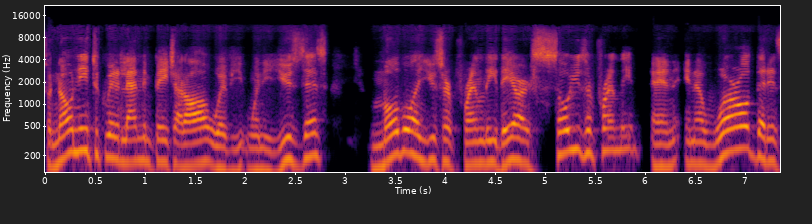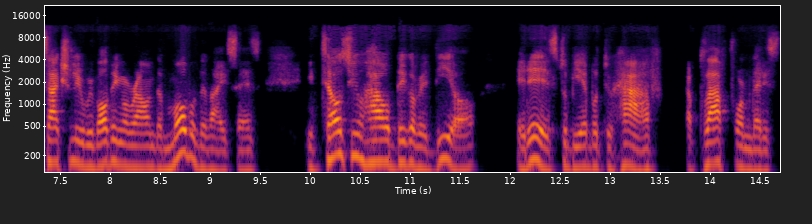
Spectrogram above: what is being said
So no need to create a landing page at all when you, when you use this. Mobile and user friendly. They are so user friendly. And in a world that is actually revolving around the mobile devices, it tells you how big of a deal it is to be able to have a platform that is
